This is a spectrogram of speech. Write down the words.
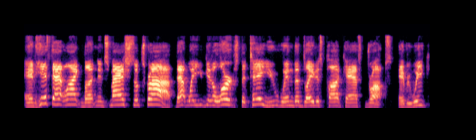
and hit that like button and smash subscribe. That way you get alerts that tell you when the latest podcast drops every week.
